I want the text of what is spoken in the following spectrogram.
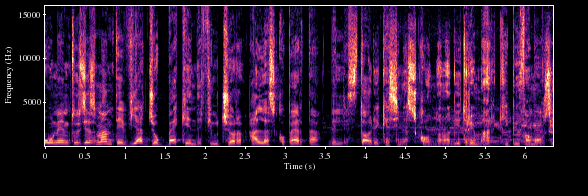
un entusiasmante viaggio back in the future alla scoperta delle storie che si nascondono dietro i marchi più famosi.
